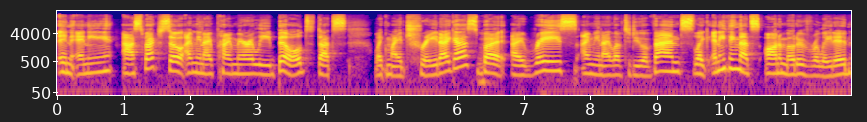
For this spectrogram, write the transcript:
in any aspect. So, I mean, I primarily build. That's like my trade, I guess. Mm-hmm. But I race. I mean, I love to do events. Like anything that's automotive related,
